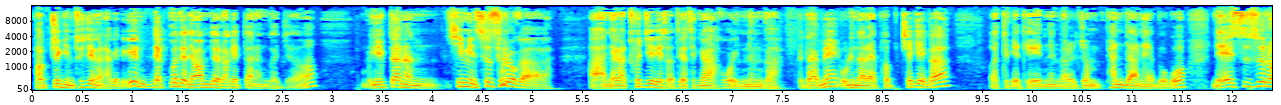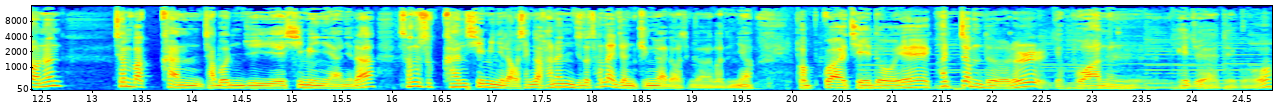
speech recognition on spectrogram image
법적인 투쟁을 하게 돼. 이건 내 건데 내 마음대로 하겠다는 거죠. 뭐 일단은 시민 스스로가 아 내가 토지에 대해서 어떻게 생각하고 있는가. 그다음에 우리나라의 법 체계가 어떻게 되어 있는가를 좀 판단해보고 내 스스로는 천박한 자본주의의 시민이 아니라 성숙한 시민이라고 생각하는지도 상당히 저는 중요하다고 생각하거든요. 법과 제도의 허점들을 보완을 해줘야 되고.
